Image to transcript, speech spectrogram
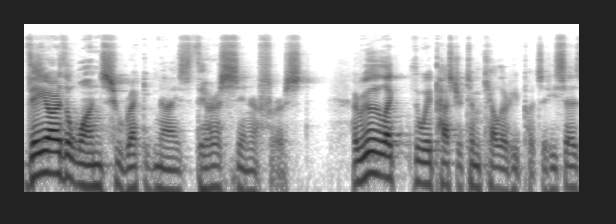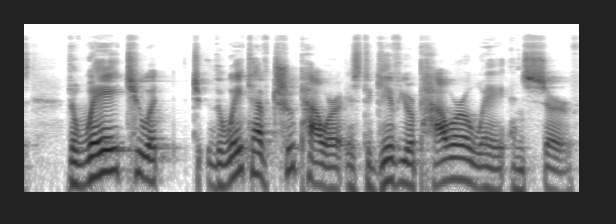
They are the ones who recognize they're a sinner first. I really like the way Pastor Tim Keller he puts it. He says, "The way to, the way to have true power is to give your power away and serve.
